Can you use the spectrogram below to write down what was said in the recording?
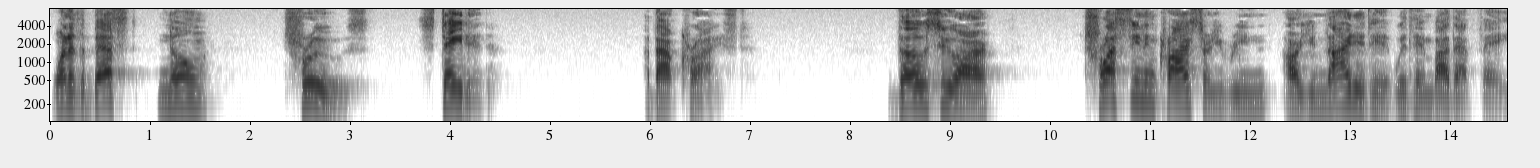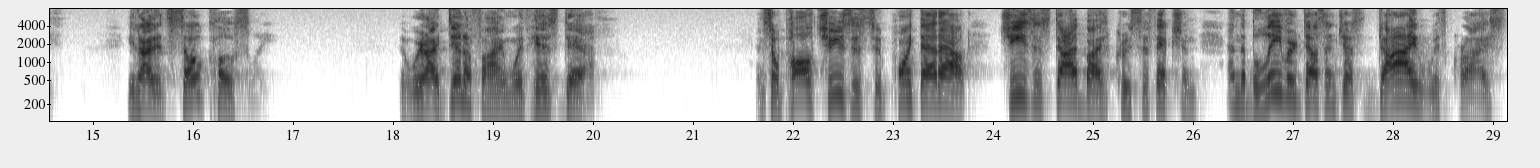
One of the best known truths stated about Christ. Those who are trusting in Christ are, are united with Him by that faith. United so closely that we're identifying with His death. And so Paul chooses to point that out. Jesus died by crucifixion, and the believer doesn't just die with Christ,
